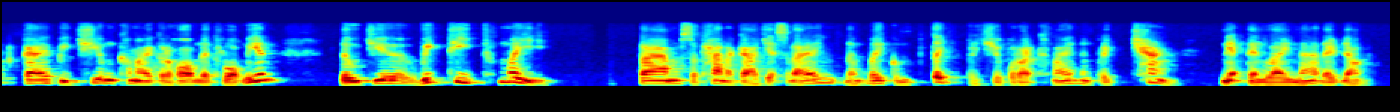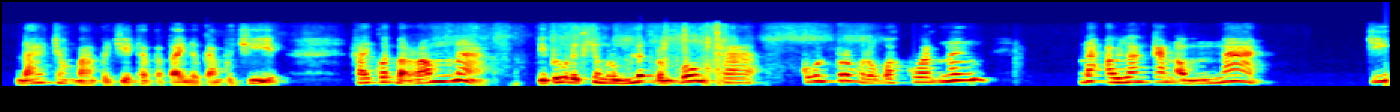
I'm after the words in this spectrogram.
តកែពីឈាមខ្មែរក្រហមដែលធ្លាប់មាន ទៅជាវិធីថ្មី តាមស្ថានភាពជាក់ស្ដែង ដើម្បីគំតិចប្រជាពលរដ្ឋខ្មែរនិងប្រឆាំងអ្នកទាំងឡាយណាដែលចង់ដែលចង់បានប្រជាធិបតេយ្យនៅកម្ពុជាហើយគាត់បារម្ភណាស់ពីព្រោះដូចខ្ញុំរំលឹកដំបូងថាកូនប្រុសរបស់គាត់នឹងដាក់ឲ្យឡើងកាន់អំណាចជា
